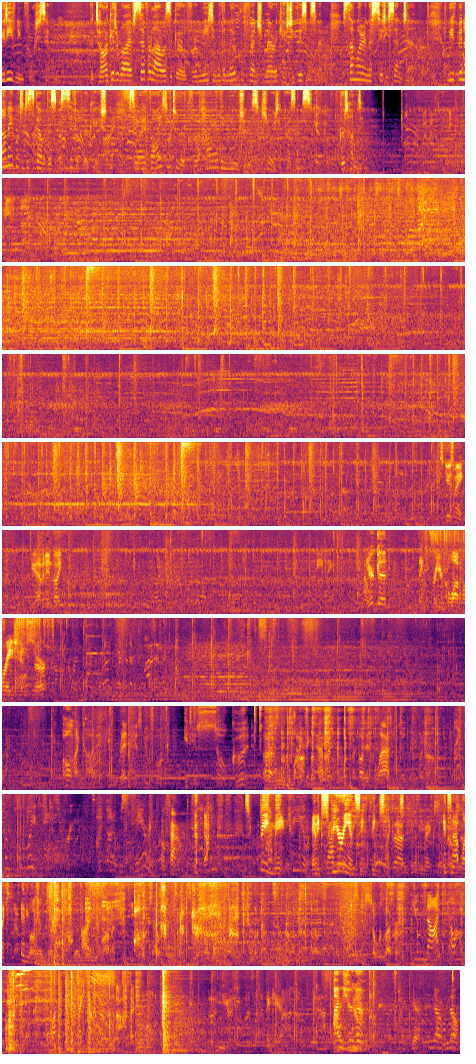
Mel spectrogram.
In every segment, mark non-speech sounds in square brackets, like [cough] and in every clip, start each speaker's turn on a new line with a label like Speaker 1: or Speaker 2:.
Speaker 1: Good evening, 47. The target arrived several hours ago for a meeting with a local French Marrakeshi businessman somewhere in the city center. We've been unable to discover the specific location, so I advise you to look for a higher than usual security presence. Good hunting.
Speaker 2: Excuse me. Do you have an invite? You're good. Thank you for your cooperation, sir.
Speaker 3: Oh my god, have you read his new book? It is so good. Uh, has anything happened? I thought his blast
Speaker 4: very profound. [laughs]
Speaker 5: See, being me and experiencing things like this, it's not like anyone.
Speaker 3: I promise the whole so clever.
Speaker 4: Do not tell me anything. I want to read it myself.
Speaker 3: I won't.
Speaker 6: Again.
Speaker 7: I'm here now.
Speaker 6: Yes.
Speaker 4: No, no.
